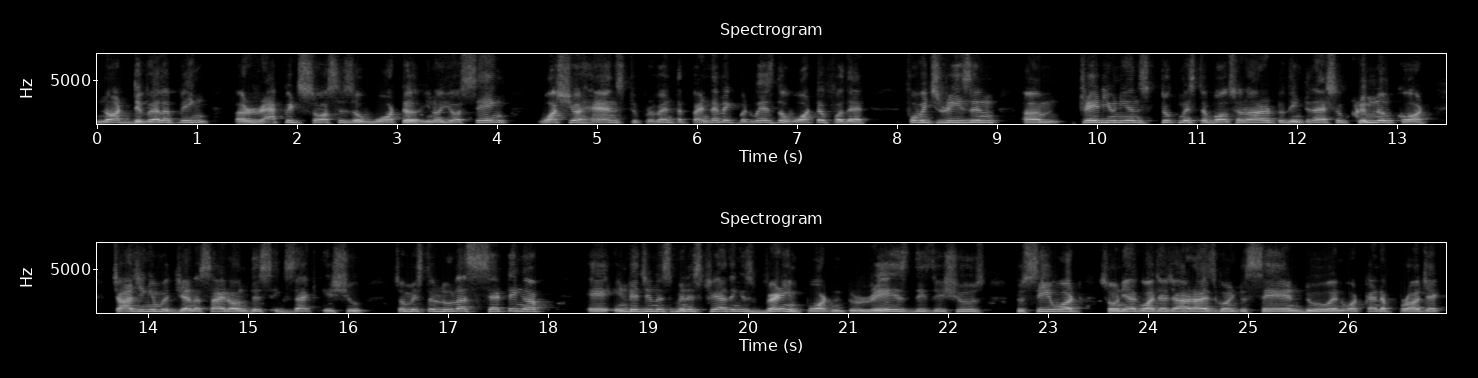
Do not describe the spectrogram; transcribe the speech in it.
not developing a rapid sources of water. You know, you're saying wash your hands to prevent the pandemic, but where's the water for that? for which reason um, trade unions took Mr. Bolsonaro to the International Criminal Court, charging him with genocide on this exact issue. So, Mr. Lula setting up a indigenous ministry, I think, is very important to raise these issues, to see what Sonia Guajajara is going to say and do, and what kind of project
